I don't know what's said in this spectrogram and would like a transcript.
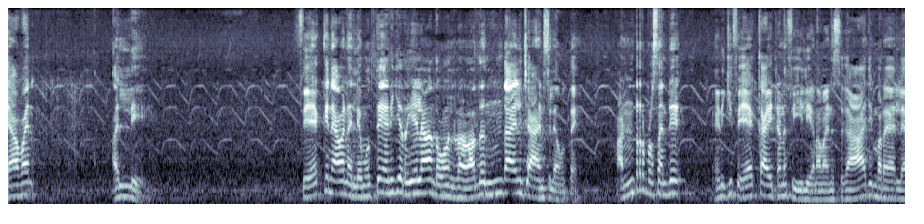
നവൻ അല്ലേ? ഫേക്ക് അല്ലേ? മുത്തേ എനിക്ക് റിയൽ ആണെന്ന് തോന്നുന്നില്ല അതെന്തായാലും ചാൻസ് ഇല്ല മുത്തേ. ഹൺഡ്രഡ് പെർസെന്റ് എനിക്ക് ഫേക്കായിട്ടാണ് ഫീൽ ചെയ്യണം മനസ്സ്. കാര്യം പറയാല്ല.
